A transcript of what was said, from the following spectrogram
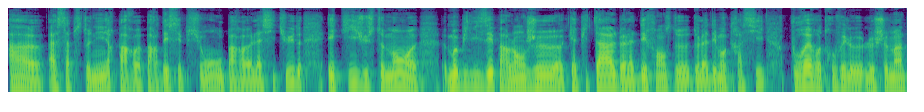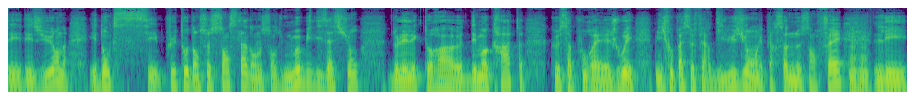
à, euh, à s'abstenir par, euh, par déception ou par euh, lassitude, et qui, justement, mobilisés par l'enjeu capital de la défense de, de la démocratie, pourraient retrouver le, le chemin des, des, urnes. Et donc, c'est plutôt dans ce sens-là, dans le sens d'une mobilisation de l'électorat démocrate, que ça pourrait jouer. Mais il ne faut pas se faire d'illusions, et personne ne s'en fait. Mmh. Les,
